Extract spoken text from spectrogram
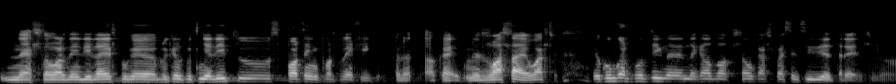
Nesta ordem de ideias, porque, por aquilo que eu tinha dito, Sporting, Porto, Benfica. Pronto, ok. Mas lá está, eu acho, eu concordo contigo na, naquela questão que acho que vai ser decidida três. Não...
